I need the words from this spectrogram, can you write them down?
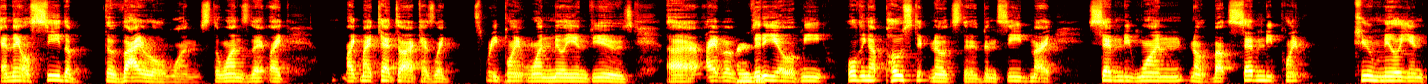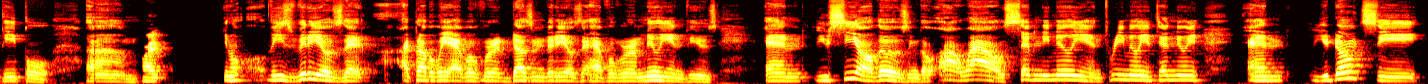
and they'll see the the viral ones, the ones that like, like my TED Talk has like 3.1 million views. Uh, I have a Crazy. video of me holding up post-it notes that have been seen by 71 no about 70.2 million people um, right you know these videos that i probably have over a dozen videos that have over a million views and you see all those and go oh wow 70 million 3 million 10 million and you don't see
